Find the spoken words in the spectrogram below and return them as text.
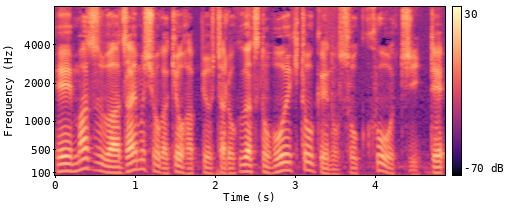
えー、まずは財務省が今日発表した6月の貿易統計の速報値で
